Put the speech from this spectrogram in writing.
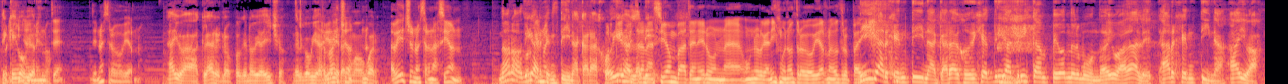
¿De qué gobierno? De nuestro gobierno. Ahí va, aclárelo, porque no había dicho. Del gobierno Había era dicho, como, no, bueno. había dicho nuestra nación. No, no, ¿Por diga Argentina, carajo. ¿Por qué Diga, nuestra la- nación va a tener una- un organismo en otro gobierno de otro país? diga Argentina, carajo. Dije, diga tricampeón del mundo. Ahí va, dale. Argentina, ahí va.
